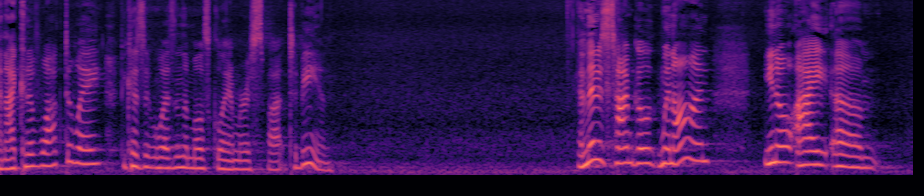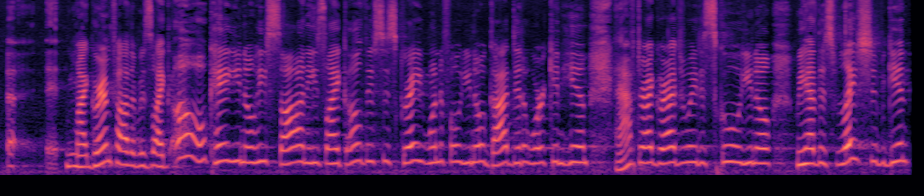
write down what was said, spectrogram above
And I could have walked away because it wasn't the most glamorous spot to be in. And then as time go, went on, you know, I, um, my grandfather was like, oh, okay, you know, he saw and he's like, oh, this is great, wonderful, you know, God did a work in him. And after I graduated school, you know, we had this relationship again.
